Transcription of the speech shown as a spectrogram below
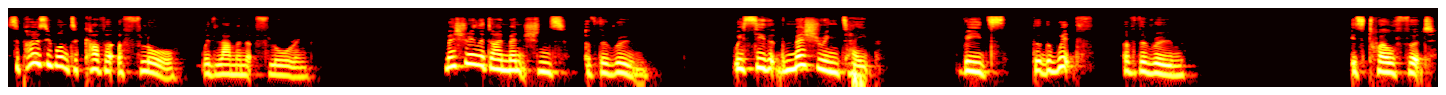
Suppose we want to cover a floor with laminate flooring. Measuring the dimensions of the room, we see that the measuring tape reads that the width of the room is 12 foot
